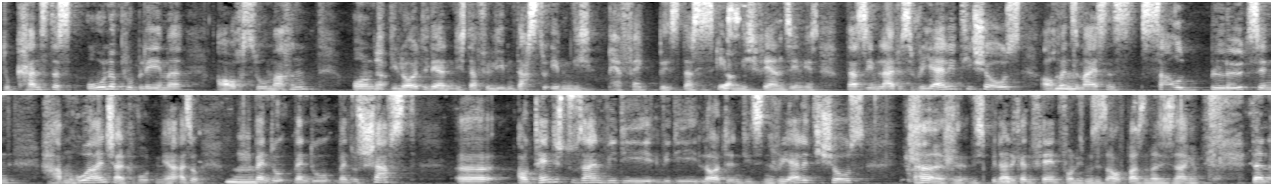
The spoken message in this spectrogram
Du kannst das ohne Probleme auch so machen. Und ja. die Leute werden dich dafür lieben, dass du eben nicht perfekt bist, dass es eben nicht Fernsehen ist, dass es eben live ist. Reality-Shows, auch mhm. wenn sie meistens saublöd sind, haben hohe Einschaltquoten. Ja, also mhm. wenn du wenn du wenn du schaffst, äh, authentisch zu sein, wie die, wie die Leute in diesen Reality-Shows. ich bin halt kein Fan von, ich muss jetzt aufpassen, was ich sage. Dann,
